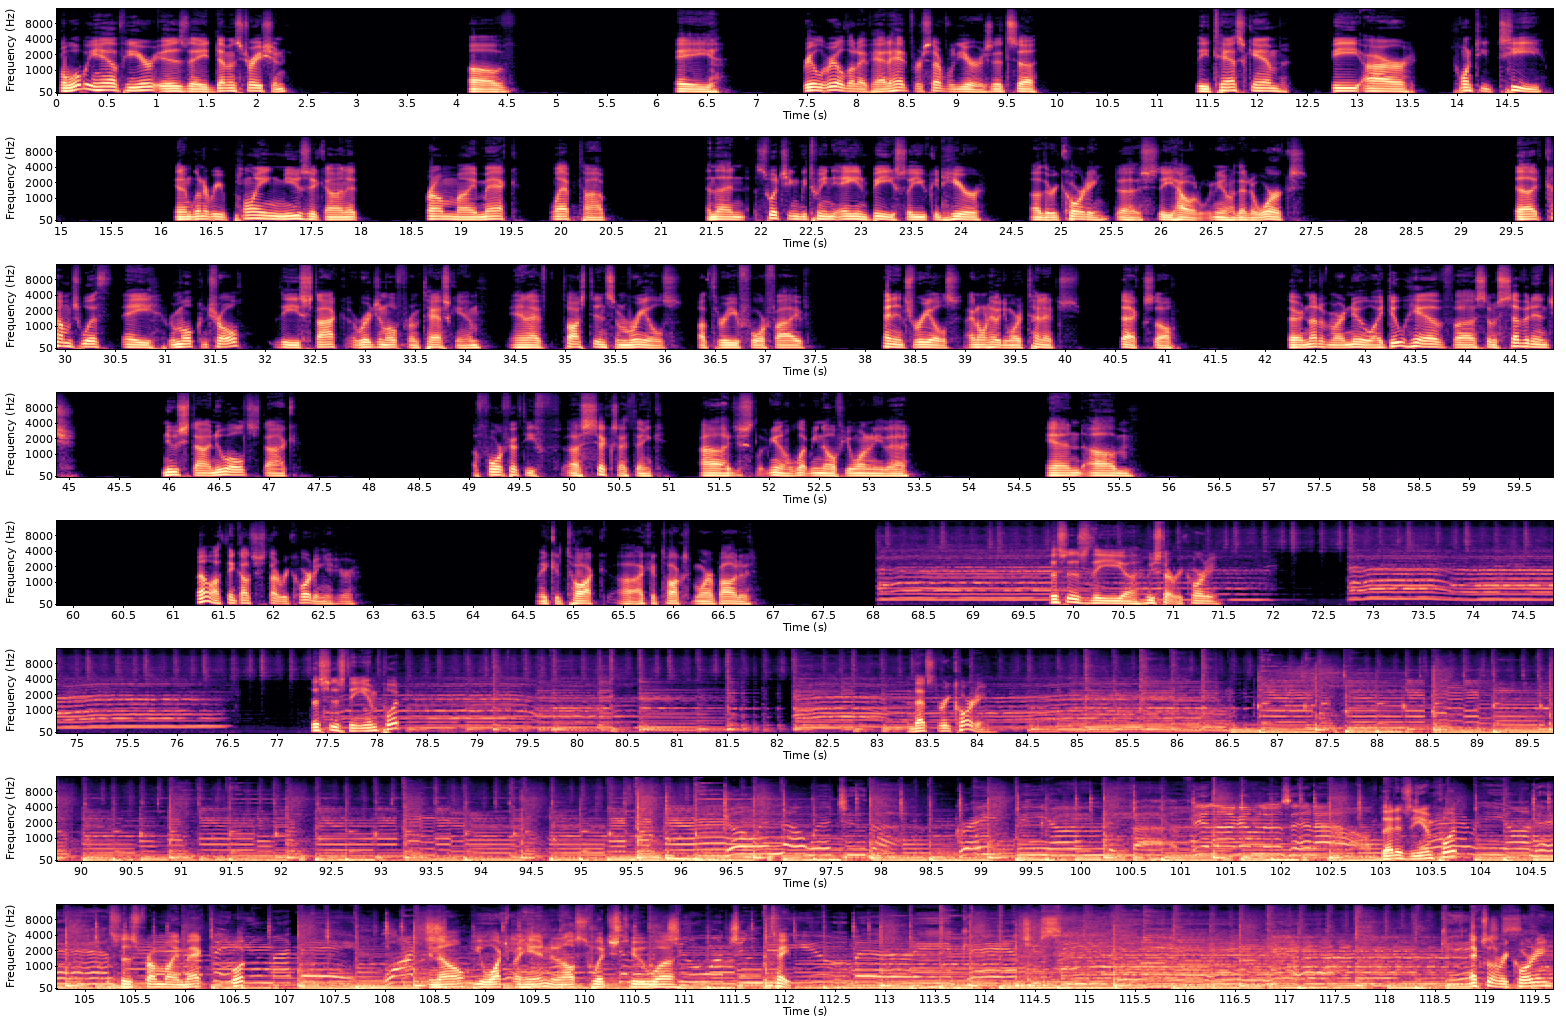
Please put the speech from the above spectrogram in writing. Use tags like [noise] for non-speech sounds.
Well, what we have here is a demonstration of a real reel that I've had. I had for several years. It's uh, the Tascam BR20T, and I'm going to be playing music on it from my Mac laptop and then switching between A and B so you could hear uh, the recording to see how it, you know that it works. Uh, it comes with a remote control, the stock original from Tascam, and I've tossed in some reels, about three or four, five, 10 inch reels. I don't have any more 10 inch decks, so there none of them are new. I do have uh, some seven inch new stock, new old stock, a 456, I think. Uh, just you know, let me know if you want any of that. And um, well, I think I'll just start recording it here. We could talk. Uh, I could talk some more about it. This is the. Uh, we start recording. This is the input. And that's the recording. That is the input. This is from my MacBook. And now you watch my hand, and I'll switch to uh, do tape. excellent recording.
